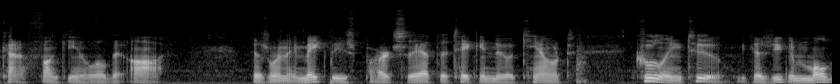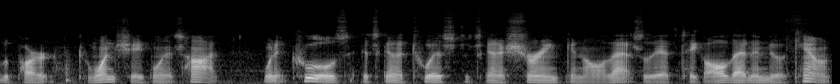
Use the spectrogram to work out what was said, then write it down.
kind of funky and a little bit off because when they make these parts they have to take into account cooling too because you can mold the part to one shape when it's hot when it cools it's going to twist it's going to shrink and all of that so they have to take all that into account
